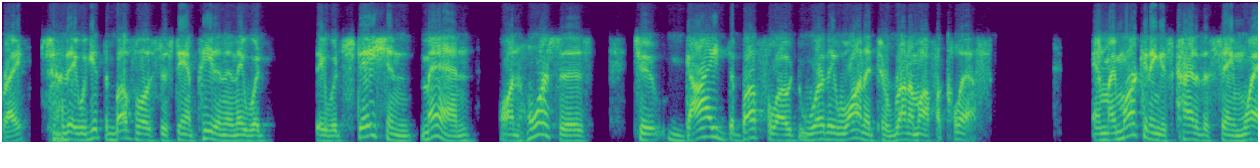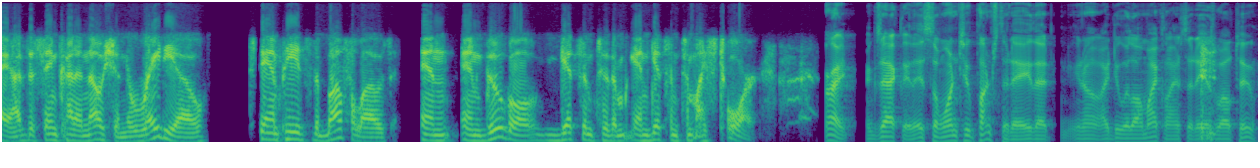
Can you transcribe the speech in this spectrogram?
right? So they would get the buffaloes to stampede, and then they would they would station men on horses to guide the buffalo where they wanted to run them off a cliff. And my marketing is kind of the same way. I have the same kind of notion. The radio stampedes the buffaloes and and Google gets them to them and gets them to my store. Right, exactly. It's the one-two punch today that you know I do with all my clients today as well too.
